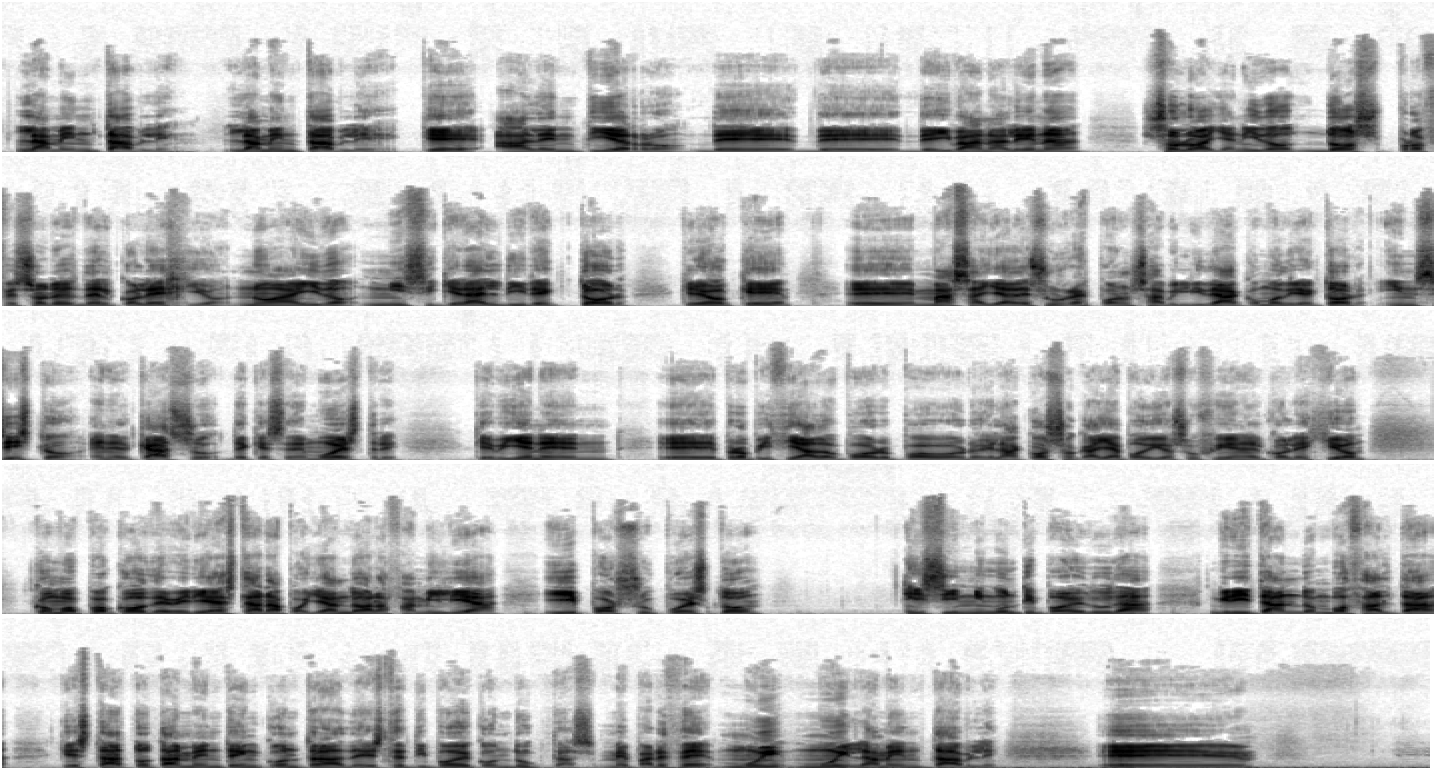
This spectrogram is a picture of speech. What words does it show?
Lamentable, lamentable que al entierro de, de, Iván Alena solo hayan ido dos profesores del colegio, no ha ido ni siquiera el director. Creo que eh, más allá de su responsabilidad como director, insisto, en el caso de que se demuestre que vienen eh, propiciado por, por el acoso que haya podido sufrir en el colegio, como poco debería estar apoyando a la familia y, por supuesto, y sin ningún tipo de duda, gritando en voz alta que está totalmente en contra de este tipo de conductas. Me parece muy, muy lamentable. Eh,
